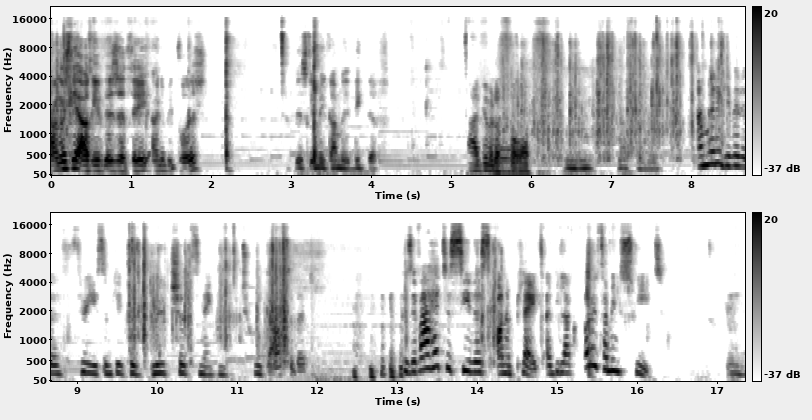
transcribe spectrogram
Honestly, I'll give this a three only because this can become addictive. I'll give it a four. Mm, not for me. I'm gonna give it a three simply because blue chips make me tweak out a bit. Because if I had to see this on a plate, I'd be like, oh, it's something sweet. Mm.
